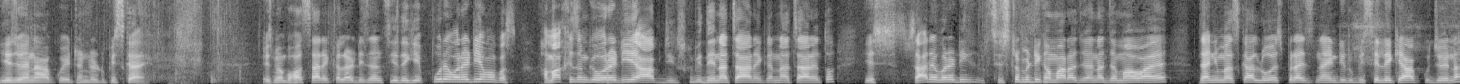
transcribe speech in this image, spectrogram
ये जो है ना आपको एट हंड्रेड रुपीज़ का है। इसमें बहुत सारे कलर डिज़ाइन ये देखिए, पूरे वैरायटी हमारे पास हमारे किस्म की वैरायटी है, आप जिसको भी देना चाह रहे हैं, करना चाह रहे हैं तो ये सारे वैरायटी सिस्टमेटिक हमारा जो है ना जमा हुआ है। जानी मास का लोएस्ट प्राइस नाइन्टी रुपीज़ से लेके आपको जो है ना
